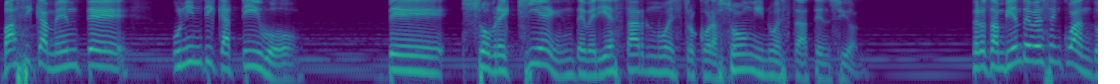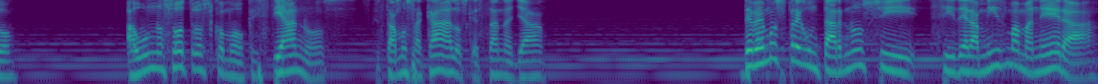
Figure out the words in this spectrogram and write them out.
básicamente un indicativo de sobre quién debería estar nuestro corazón y nuestra atención. Pero también de vez en cuando, aún nosotros como cristianos, que estamos acá, los que están allá, debemos preguntarnos si, si de la misma manera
